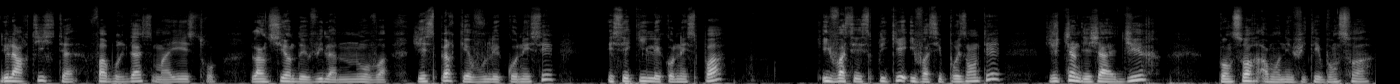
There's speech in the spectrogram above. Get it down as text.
de l'artiste Fabregas Maestro, l'ancien de Villanova. J'espère que vous les connaissez et ceux qui ne les connaissent pas, il va s'expliquer, il va se présenter. Je tiens déjà à dire bonsoir à mon invité. Bonsoir.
